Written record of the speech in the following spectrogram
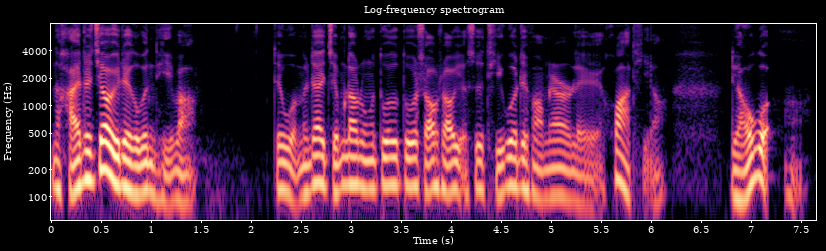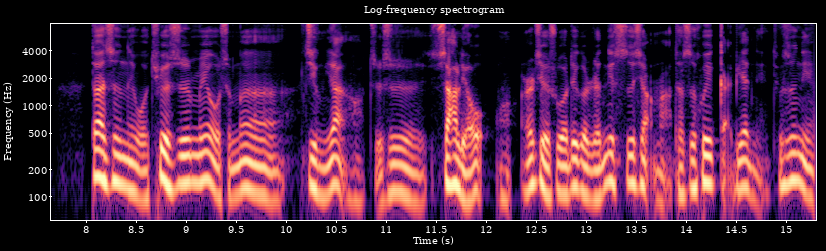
那孩子教育这个问题吧，这我们在节目当中多多少少也是提过这方面的话题啊，聊过啊。但是呢，我确实没有什么经验啊，只是瞎聊啊。而且说这个人的思想嘛，他是会改变的。就是你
